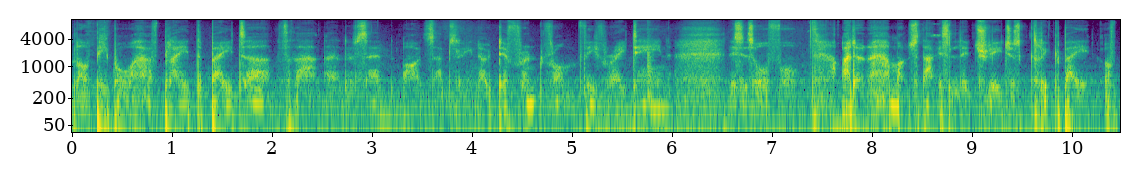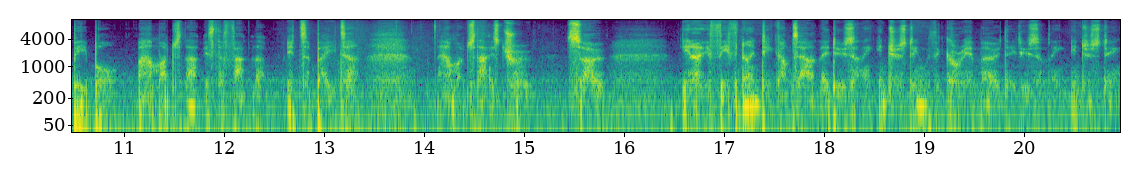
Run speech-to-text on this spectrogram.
A lot of people have played the beta for that and have said, "Oh, it's absolutely no different from FIFA 18. This is awful." I don't know how much that is literally just clickbait of people. How much that is the fact that it's a beta. How much that is true. So, you know, if FIFA 19 comes out, they do something interesting with the career mode. They do something interesting.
